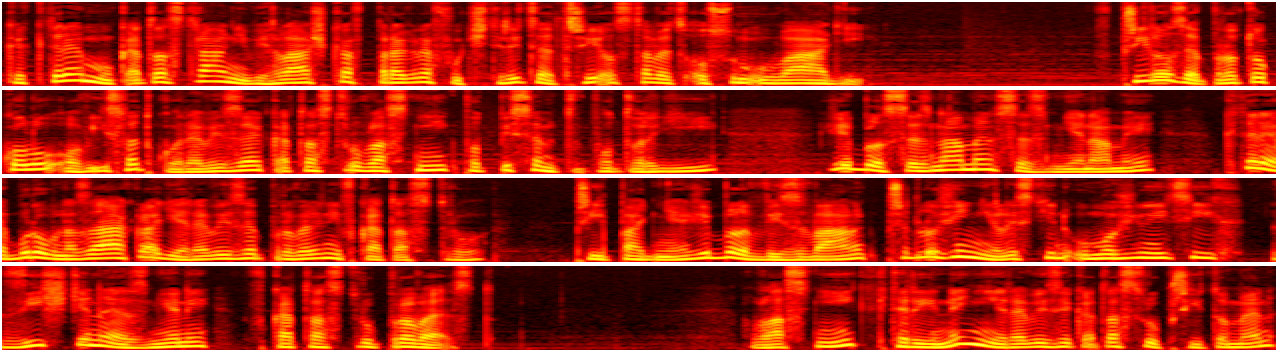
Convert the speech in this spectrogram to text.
ke kterému katastrální vyhláška v paragrafu 43 odstavec 8 uvádí. V příloze protokolu o výsledku revize katastru vlastník podpisem potvrdí, že byl seznámen se změnami, které budou na základě revize provedeny v katastru, případně, že byl vyzván k předložení listin umožňujících zjištěné změny v katastru provést. Vlastník, který není revizi katastru přítomen,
